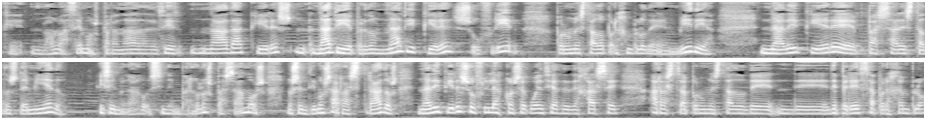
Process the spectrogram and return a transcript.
que no lo hacemos para nada, es decir, nada quieres, nadie, perdón, nadie quiere sufrir por un estado, por ejemplo, de envidia, nadie quiere pasar estados de miedo, y sin embargo, los pasamos, nos sentimos arrastrados. Nadie quiere sufrir las consecuencias de dejarse arrastrar por un estado de, de, pereza, por ejemplo,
